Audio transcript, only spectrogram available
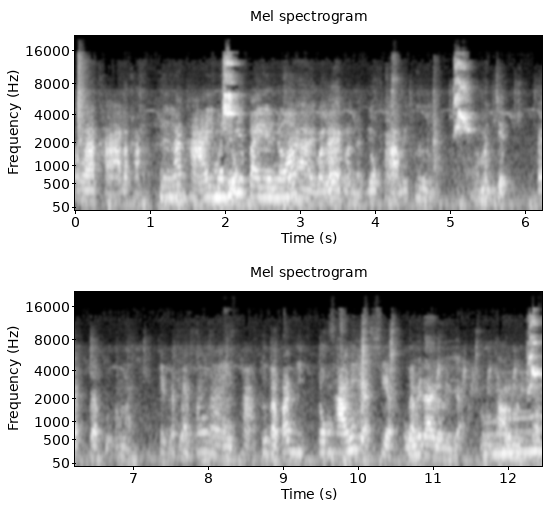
ต้องลากขาแล้วค่ะเดินลากขาเหมือนที่พี่ไปเลยเนาะใช่วันแรกนั่นแหละยกขาไม่ขึ้นแล้วมันเจ็บแป๊บแป๊บๆอยู่ข้างในเจ็บแป๊บๆข้างในค่ะ คือแบบว่ารองเท้านี่อย่าเสียบโอ้แบบไม่ได้เลยอะรองเท้าแล้วมันอืม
